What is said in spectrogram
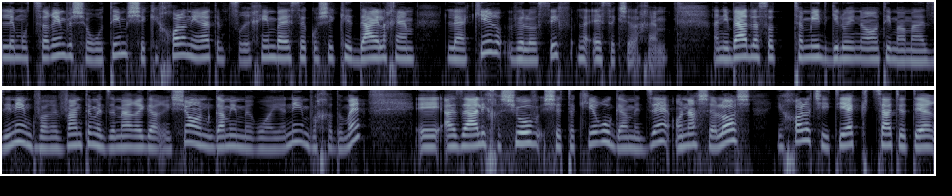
למוצרים ושירותים שככל הנראה אתם צריכים בעסק, או שכדאי לכם להכיר ולהוסיף לעסק שלכם. אני בעד לעשות תמיד גילוי נאות עם המאזינים, כבר הבנתם את זה מהרגע הראשון, גם עם מרואיינים וכדומה. אה, אז היה לי חשוב שתכירו גם את זה. עונה שלוש, יכול להיות שהיא תהיה קצת יותר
